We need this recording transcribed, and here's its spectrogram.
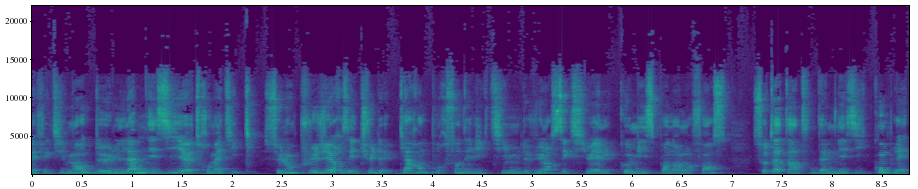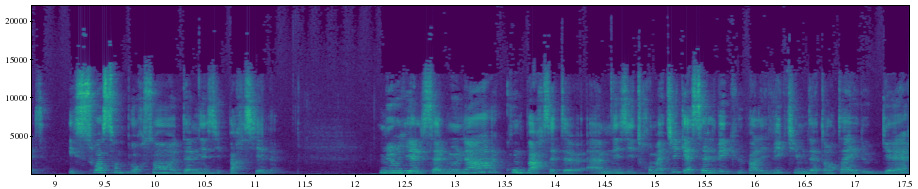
effectivement de l'amnésie traumatique. Selon plusieurs études, 40% des victimes de violences sexuelles commises pendant l'enfance sont atteintes d'amnésie complète et 60% d'amnésie partielle. Muriel Salmona compare cette euh, amnésie traumatique à celle vécue par les victimes d'attentats et de guerre,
